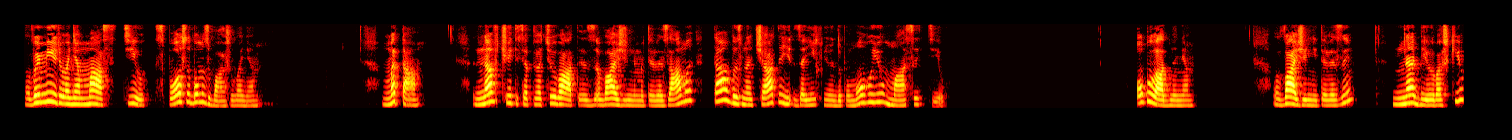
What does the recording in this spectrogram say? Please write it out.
вимірювання мас тіл способом зважування. Мета навчитися працювати з важільними терезами та визначати за їхньою допомогою маси тіл. Обладнання. Важільні терези, набір важків,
